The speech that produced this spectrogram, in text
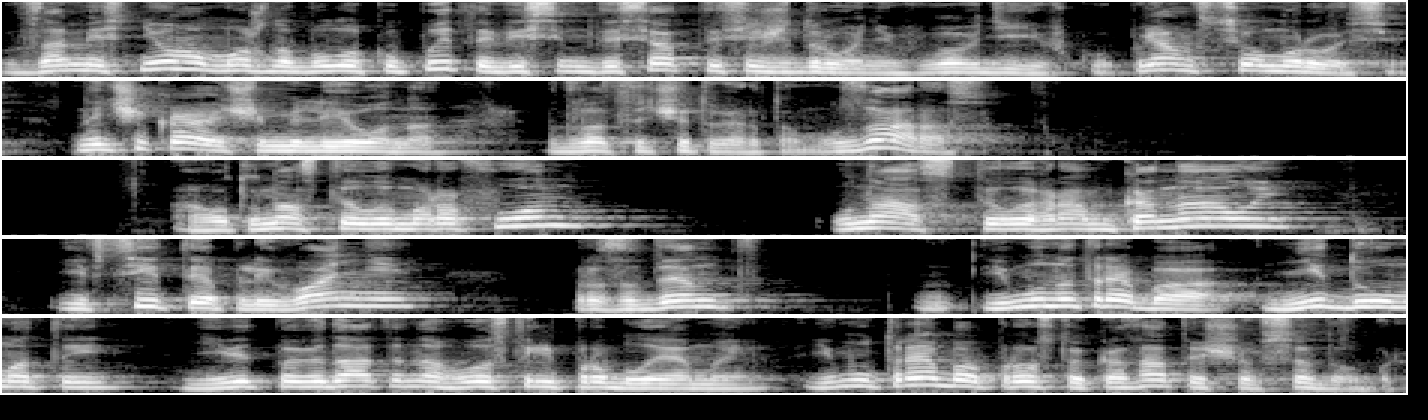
Замість нього можна було купити 80 тисяч дронів в Авдіївку прямо в цьому році, не чекаючи мільйона в 24-му. Зараз. А от у нас телемарафон, у нас телеграм-канали, і в цій теплій ванні президент йому не треба ні думати, ні відповідати на гострі проблеми. Йому треба просто казати, що все добре.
